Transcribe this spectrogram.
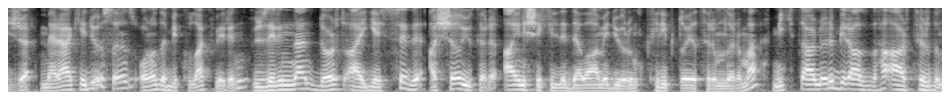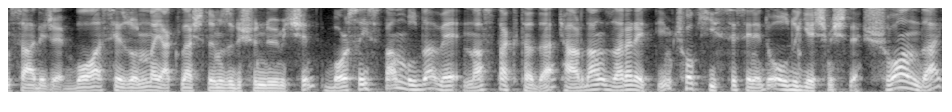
detaylıca. Merak ediyorsanız ona da bir kulak verin. Üzerinden 4 ay geçse de aşağı yukarı aynı şekilde devam ediyorum kripto yatırımlarıma. Miktarları biraz daha artırdım sadece. Boğa sezonuna yaklaştığımızı düşündüğüm için. Borsa İstanbul'da ve Nasdaq'ta da kardan zarar ettiğim çok hisse senedi oldu geçmişte. Şu anda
